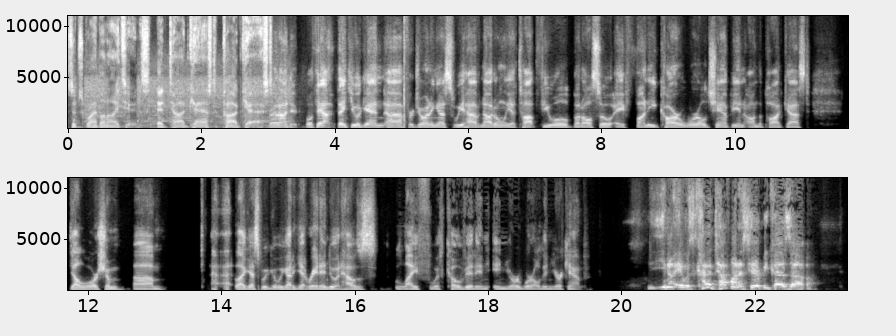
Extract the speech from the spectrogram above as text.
Subscribe on iTunes at Toddcast Podcast. Right on, dude. Well, yeah, thank you again uh, for joining us. We have not only a top fuel, but also a funny car world champion on the podcast, Del Worsham. Um, I, I guess we, we got to get right into it. How's life with COVID in, in your world, in your camp? You know, it was kind of tough on us here because uh,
